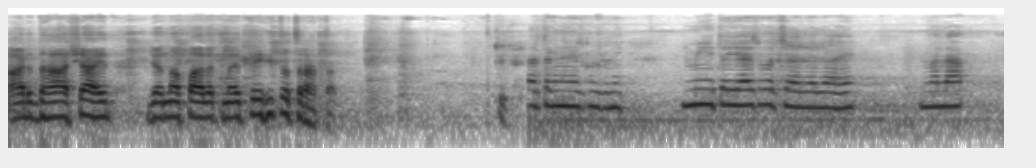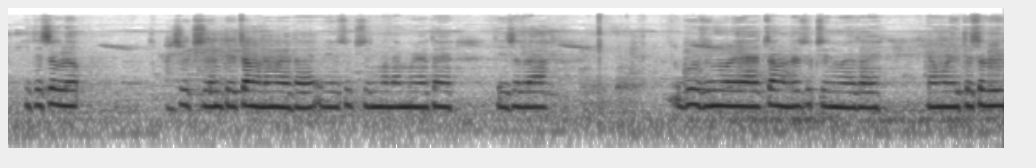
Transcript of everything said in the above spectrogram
आठ दहा असे आहेत ज्यांना पालक नाही ते इथंच राहतात. ठीक आहे. मी इथं याच वर्षी आलेलो आहे. मला इथे सगळं शिक्षण ते चांगलं मिळत आहे. हे शिक्षण मला मिळत आहे. ते सगळ्या गुरुजींमुळे चांगलं शिक्षण मिळत आहे. त्यामुळे इथे सगळी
